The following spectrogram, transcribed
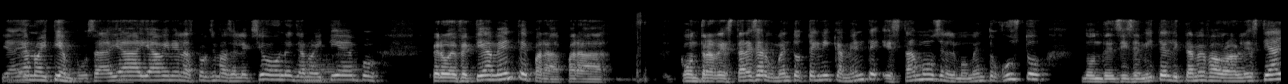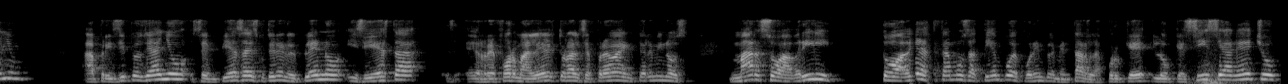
Ya, ya no hay tiempo. O sea, ya, ya vienen las próximas elecciones, ya no hay ah. tiempo. Pero efectivamente, para, para contrarrestar ese argumento técnicamente, estamos en el momento justo donde si se emite el dictamen favorable este año, a principios de año se empieza a discutir en el Pleno y si esta eh, reforma electoral se aprueba en términos marzo, abril, todavía estamos a tiempo de poder implementarla, porque lo que sí se han hecho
